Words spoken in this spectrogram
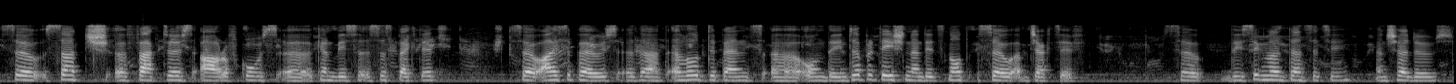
So such uh, factors are, of course, uh, can be su suspected. So I suppose that a lot depends uh, on the interpretation and it's not so objective. So the signal intensity and shadows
